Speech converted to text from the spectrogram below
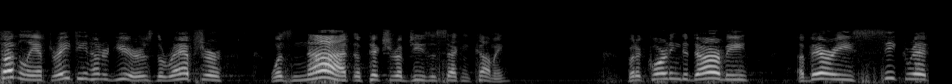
Suddenly, after 1800 years, the rapture was not a picture of Jesus' second coming, but according to Darby, a very secret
